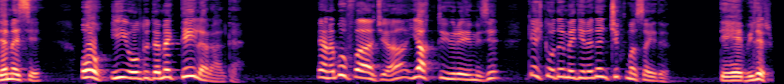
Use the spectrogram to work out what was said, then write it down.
demesi o iyi oldu demek değil herhalde. Yani bu facia yaktı yüreğimizi. Keşke o da Medine'den çıkmasaydı diyebilir.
